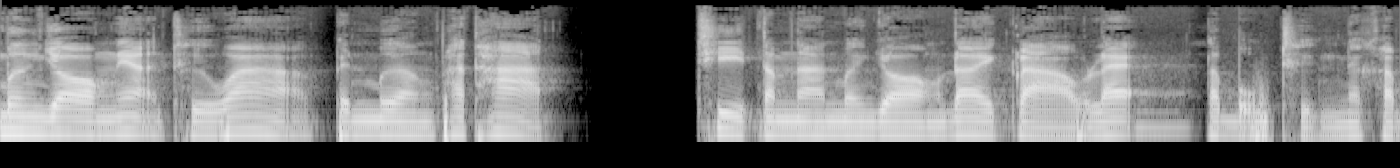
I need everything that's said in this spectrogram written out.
เมืองยองเนี่ยถือว่าเป็นเมืองพระธาตุที่ตำนานเมืองยองได้กล่าวและระบุถึงนะครับ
